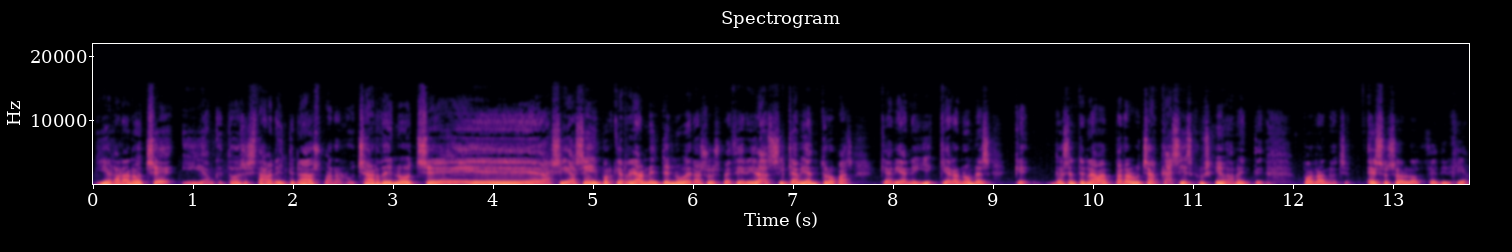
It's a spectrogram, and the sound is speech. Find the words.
Llega la noche y aunque todos estaban entrenados para luchar de noche, eh, así así, porque realmente no era su especialidad, sí que habían tropas que habían allí, que eran hombres que los entrenaban para luchar casi exclusivamente por la noche. Eso es lo que dirigía.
